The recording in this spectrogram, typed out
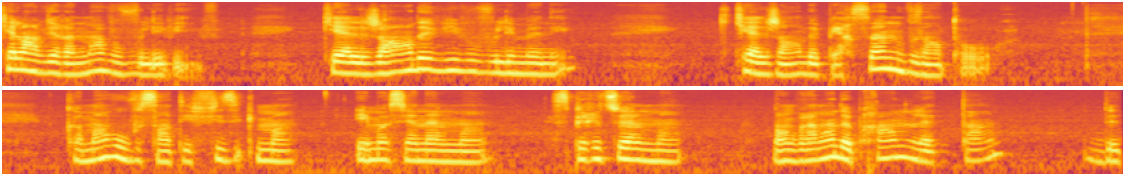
quel environnement vous voulez vivre? Quel genre de vie vous voulez mener? Quel genre de personnes vous entourent? Comment vous vous sentez physiquement, émotionnellement, spirituellement? Donc vraiment de prendre le temps de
